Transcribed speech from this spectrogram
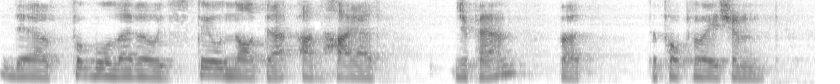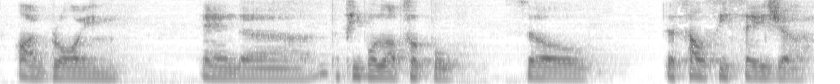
The football level is still not that as high as Japan, but the population are growing and uh, the people love football. So the Southeast Asia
